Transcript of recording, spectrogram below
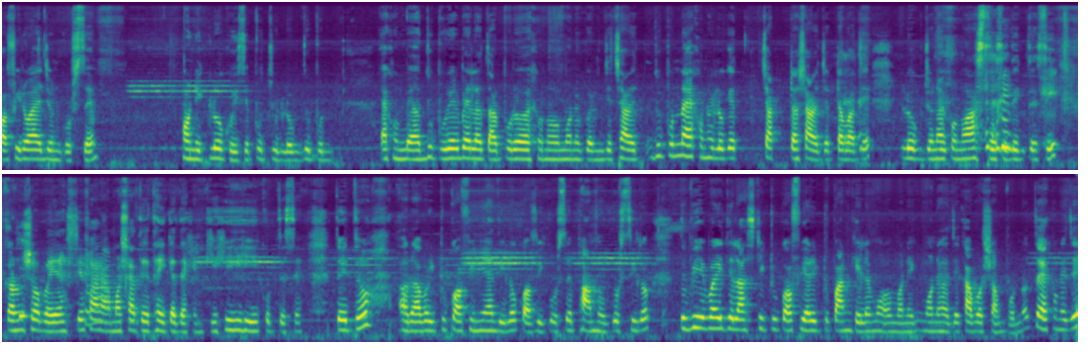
কফিরও আয়োজন করছে। অনেক লোক হয়েছে, প্রচুর লোক। দুপুর, এখন দুপুরের বেলা, তারপরেও এখনও মনে করেন যে ছাড়ে, দুপুর না, এখন হইল গিয়ে চারটা সাড়ে চারটা বাজে। লোকজন এখনও আসতেছে দেখতেছি। কারণ সবাই আসছে আর আমার সাথে থাইকা দেখেন কি হি হি করতেছে। তো এই তো আর আবার একটু কফি নিয়ে দিল কফি করছে পানও করছিল। তো বিয়ে বাড়িতে লাস্টে একটু কফি আর একটু পান খেলে মানে মনে হয় যে খাবার সম্পূর্ণ তো এখন এই যে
